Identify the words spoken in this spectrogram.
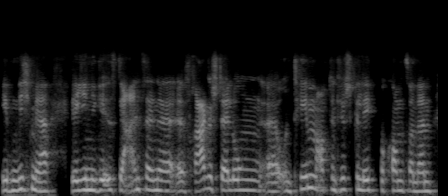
eben nicht mehr derjenige ist, der einzelne äh, Fragestellungen äh, und Themen auf den Tisch gelegt bekommt, sondern,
